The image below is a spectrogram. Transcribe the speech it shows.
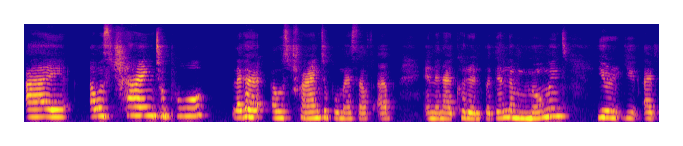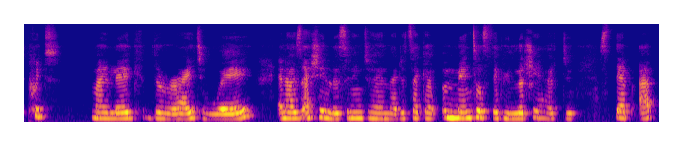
I I was trying to pull, like I, I was trying to pull myself up, and then I couldn't. But then the moment you you I put my leg the right way, and I was actually listening to her, and that it's like a, a mental step. You literally have to step up,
